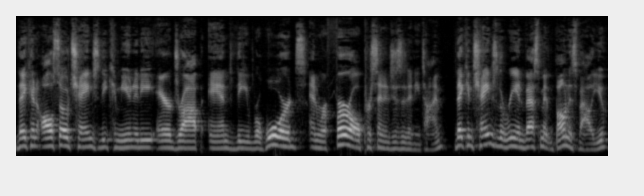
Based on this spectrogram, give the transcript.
They can also change the community airdrop and the rewards and referral percentages at any time. They can change the reinvestment bonus value.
